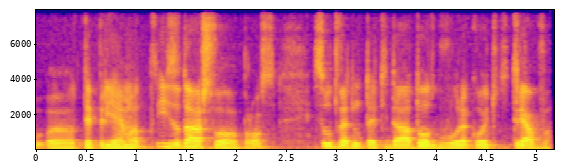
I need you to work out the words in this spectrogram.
а, те приемат и задаваш своя въпрос, съответно те ти дават отговора, който ти трябва.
